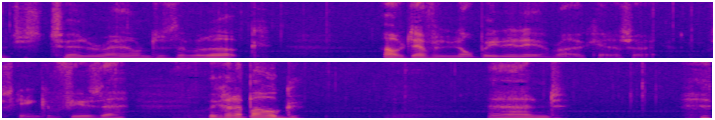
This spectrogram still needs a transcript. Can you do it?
I'll just turn around, just have a look. Oh, definitely not been in here. Right, okay, that's all right. I was getting confused there. We got a bug. And...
